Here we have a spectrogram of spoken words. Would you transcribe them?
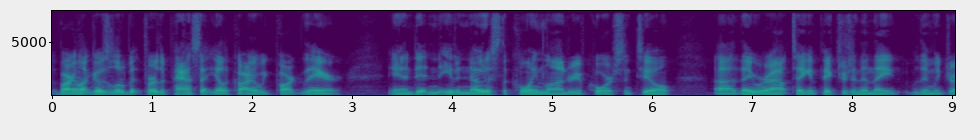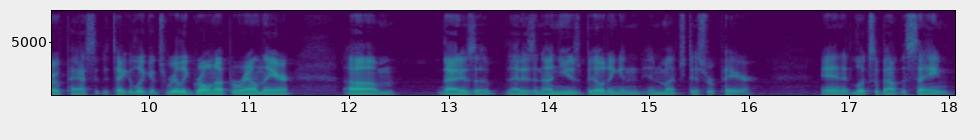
the parking lot goes a little bit further past that yellow car. We parked there, and didn't even notice the coin laundry, of course, until uh, they were out taking pictures, and then they then we drove past it to take a look. It's really grown up around there. Um, that is a that is an unused building in, in much disrepair, and it looks about the same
